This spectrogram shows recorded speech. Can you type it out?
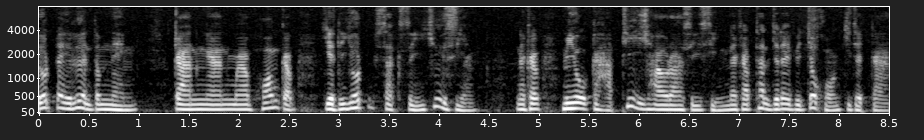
ยศได้เลื่อนตำแหน่ง การงานมาพร้อมกับเกียรติยศศักดิ์ศรีชื่อเสียงนะครับมีโอกาสที่ชาวราศีสิงห์นะครับท่านจะได้เป็นเจ้าของกิจการ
